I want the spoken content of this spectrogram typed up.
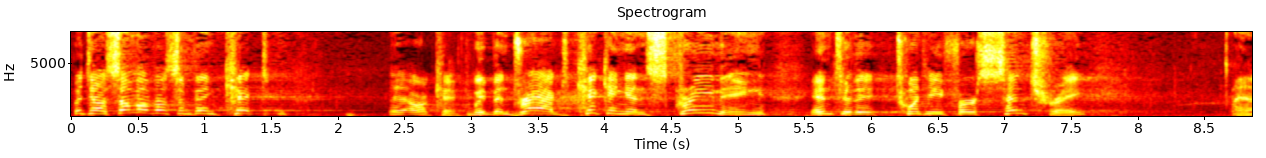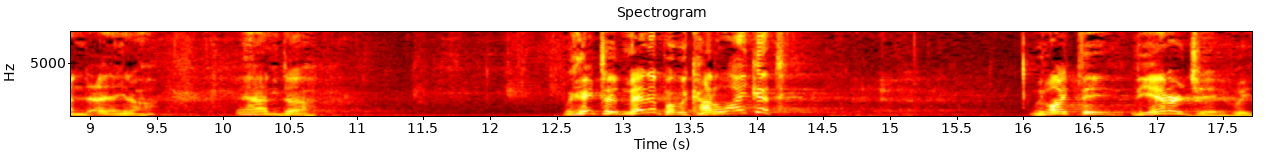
But you know, some of us have been kicked or kicked. We've been dragged kicking and screaming into the 21st century. And, uh, you know, and uh, we hate to admit it, but we kind of like it. We like the, the energy. We,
